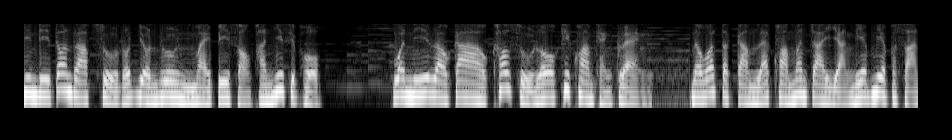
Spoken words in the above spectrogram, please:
ยินดีต้อนรับสู่รถยนต์รุ่นใหม่ปี 2026 วันนี้เราก้าวเข้าสู่โลกที่ความแข็งแกร่ง นวัตกรรมและความมั่นใจอย่างเนียบๆผสาน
